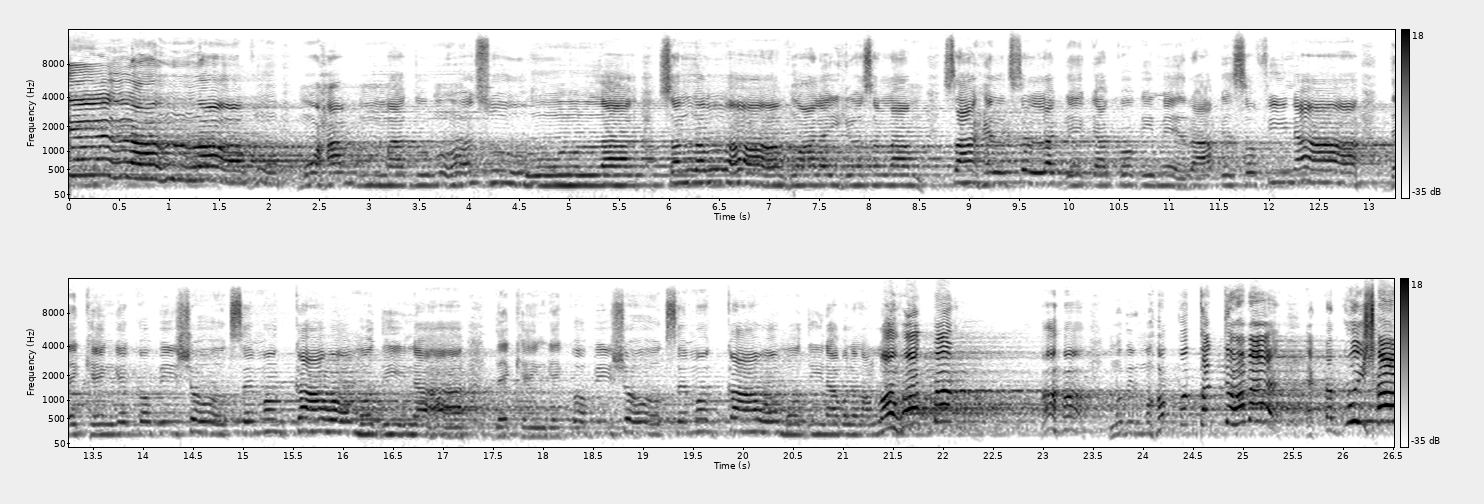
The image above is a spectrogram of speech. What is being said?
ইল্লাল্লাহু মুহাম্মাদুর রাসূলুল্লাহ सल्लल्लाहु अलैहि वसल्लम साहिल से लगेगा कभी मेरा सफीना देखेंगे कभी शोक से मक्का व मदीना देखेंगे कभी शोक से मक्का व मदीना বলেন আল্লাহু আকবার আহা, নবীর মহব্বত থাকতে হবে একটা গুইসা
